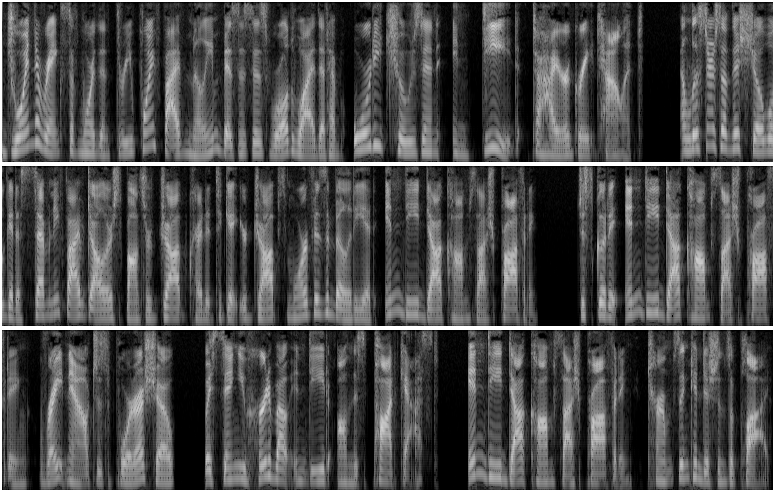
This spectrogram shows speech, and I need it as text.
Join the ranks of more than 3.5 million businesses worldwide that have already chosen Indeed to hire great talent. And listeners of this show will get a $75 sponsored job credit to get your jobs more visibility at indeed.com slash profiting. Just go to indeed.com slash profiting right now to support our show by saying you heard about Indeed on this podcast. Indeed.com slash profiting. Terms and conditions apply.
